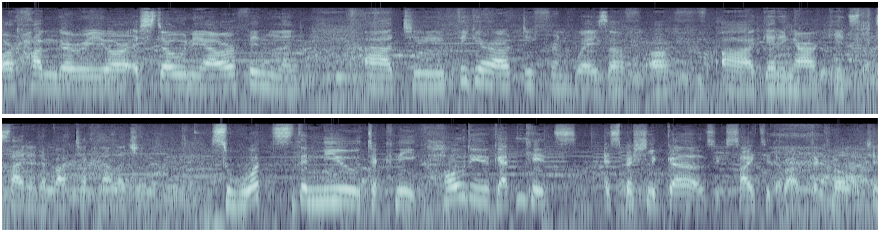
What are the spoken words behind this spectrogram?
or Hungary or Estonia or Finland uh, to figure out different ways of, of uh, getting our kids excited about technology. So what's the new technique? How do you get kids, especially girls, excited about technology?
